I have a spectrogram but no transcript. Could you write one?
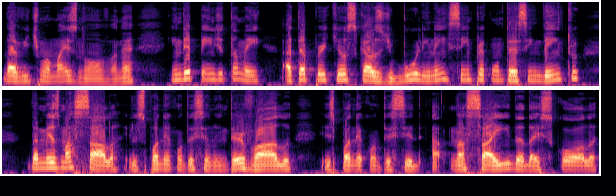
da vítima mais nova, né? Independe também, até porque os casos de bullying nem sempre acontecem dentro da mesma sala. Eles podem acontecer no intervalo, eles podem acontecer na saída da escola,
